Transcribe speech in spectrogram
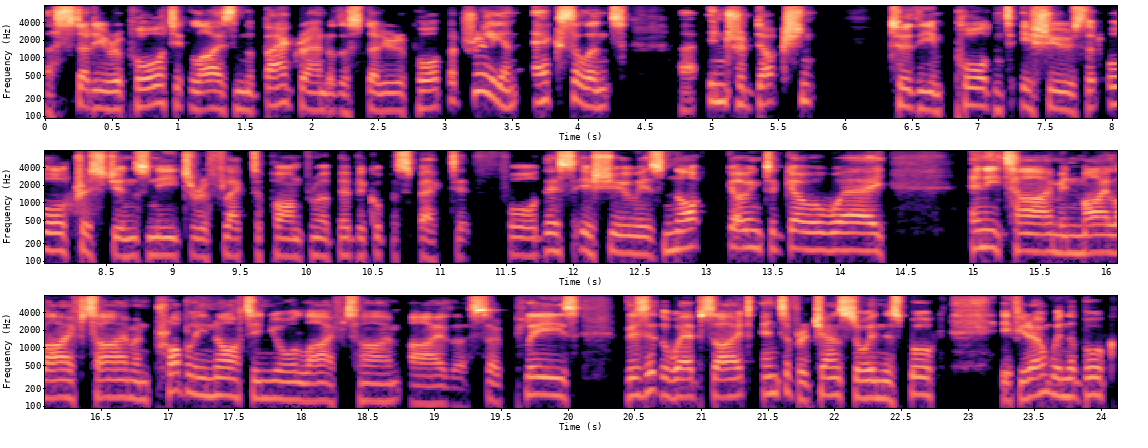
uh, study report, it lies in the background of the study report, but really an excellent uh, introduction to the important issues that all Christians need to reflect upon from a biblical perspective. For this issue is not going to go away any time in my lifetime and probably not in your lifetime either. So please visit the website, enter for a chance to win this book. If you don't win the book,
